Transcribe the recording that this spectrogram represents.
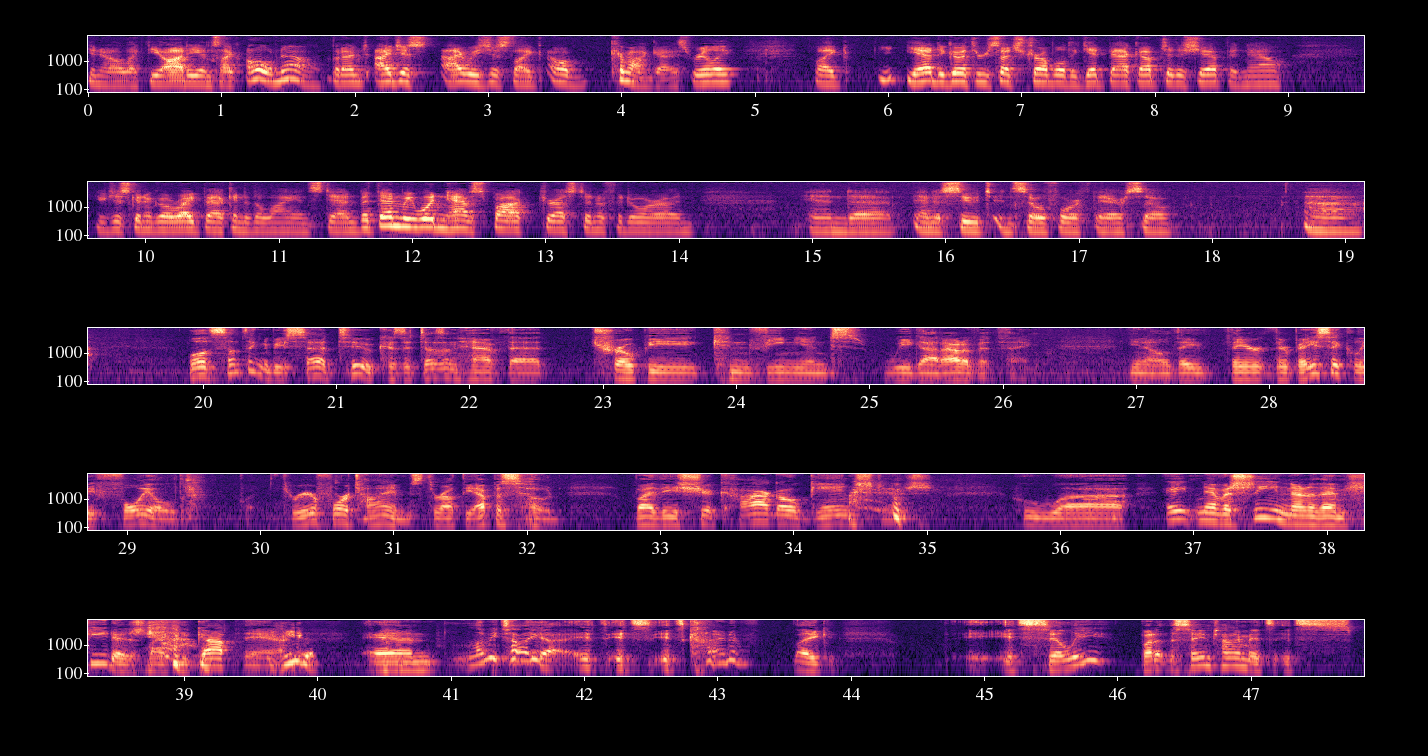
you know, like the audience, like, oh no. But I, I just, I was just like, oh, come on, guys, really? Like, you had to go through such trouble to get back up to the ship, and now you're just going to go right back into the lion's den. But then we wouldn't have Spock dressed in a fedora and and uh, and a suit and so forth there. So, uh, well, it's something to be said too, because it doesn't have that tropey, convenient "we got out of it" thing. You know, they they're they're basically foiled three or four times throughout the episode by these Chicago gangsters who uh, ain't never seen none of them heaters like you got there. and let me tell you, it's it's it's kind of like it's silly, but at the same time, it's it's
